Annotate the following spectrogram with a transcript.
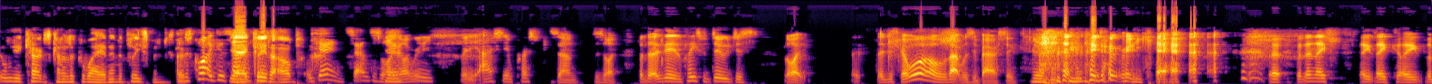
all the characters kind of look away, and then the policeman just goes, was quite a good. "Yeah, sound clear that up." again, sound design. Yeah. I'm really, really actually impressed with the sound design. But the, the, the policemen do just like they- they just go, "Whoa, that was embarrassing." Yeah. they don't really care. but, but then they, they, they, they, the,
